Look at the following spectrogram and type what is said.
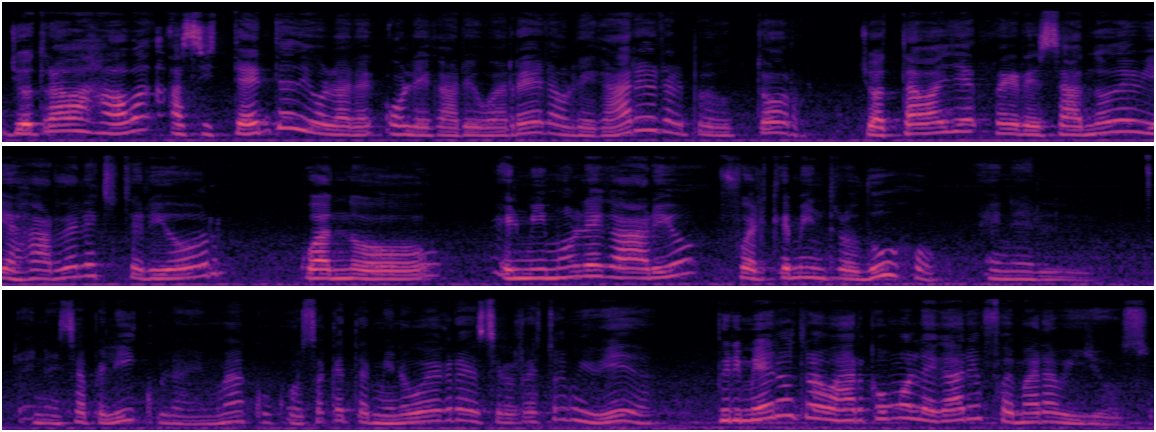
yo trabajaba asistente de Olegario Barrera, Olegario era el productor. Yo estaba regresando de viajar del exterior cuando el mismo Legario fue el que me introdujo en, el, en esa película, en Maco, cosa que también le voy a agradecer el resto de mi vida. Primero, trabajar con Olegario fue maravilloso.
